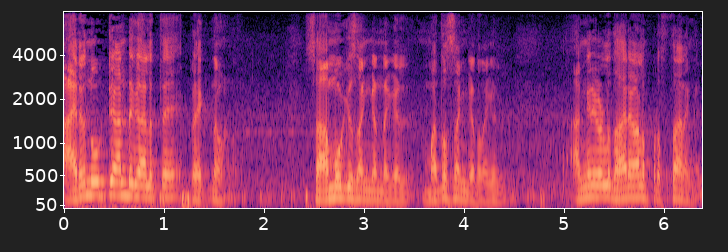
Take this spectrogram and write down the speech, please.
അരനൂറ്റാണ്ട് കാലത്തെ പ്രയത്നമാണ്. സാമൂഹ്യ സംഘടനകൾ മതസംഘടനകൾ അങ്ങനെയുള്ള ധാരാളം പ്രസ്ഥാനങ്ങൾ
